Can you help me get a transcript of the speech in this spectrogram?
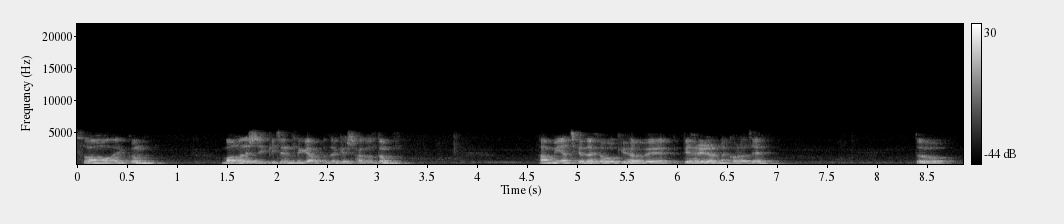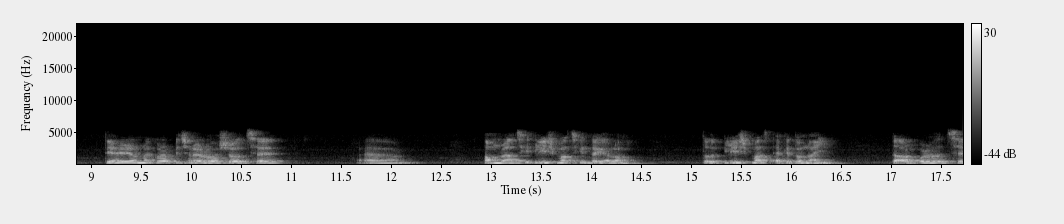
আসসালামু আলাইকুম বাংলাদেশি কিচেন থেকে আপনাদেরকে স্বাগতম। আমি আজকে দেখাবো কীভাবে তেহারি রান্না করা যায়। তো, তেহারি রান্না করার পিছনে রহস্য হচ্ছে আমরা আজকে ইলিশ মাছ কিনতে গেলাম। তো, ইলিশ মাছ একে তো নাই। তারপরে হচ্ছে,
